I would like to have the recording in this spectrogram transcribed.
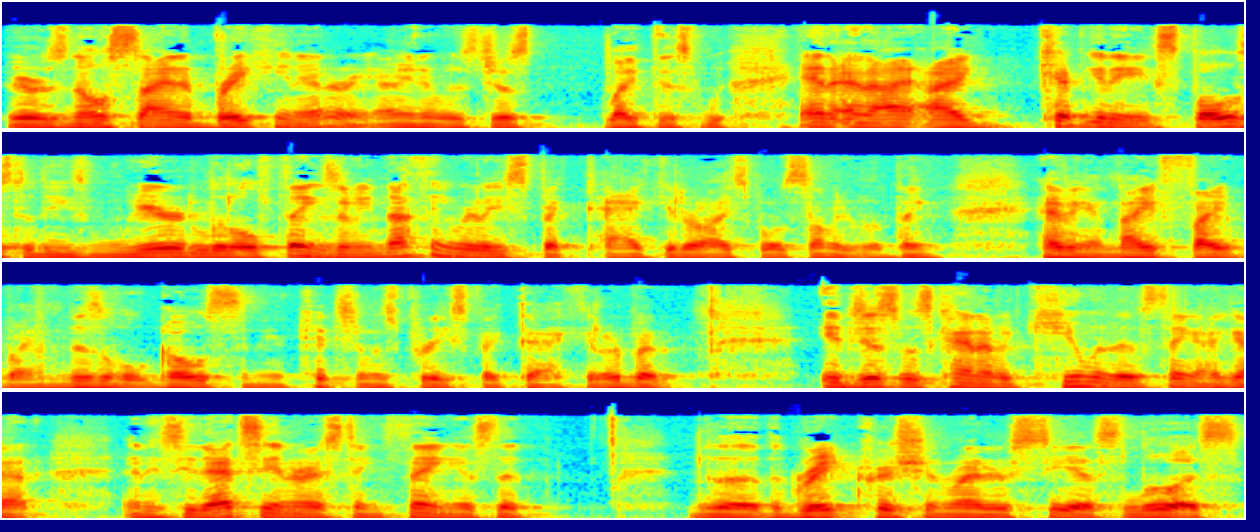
There was no sign of breaking and entering. I mean, it was just like this, and and I, I, kept getting exposed to these weird little things. I mean, nothing really spectacular. I suppose some people think having a knife fight by invisible ghosts in your kitchen was pretty spectacular, but it just was kind of a cumulative thing. I got, and you see, that's the interesting thing is that the the great Christian writer C.S. Lewis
